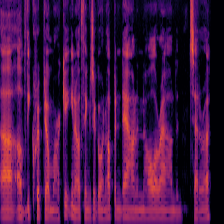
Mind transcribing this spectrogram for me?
uh, of the crypto market. You know, things are going up and down and all around, et cetera.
